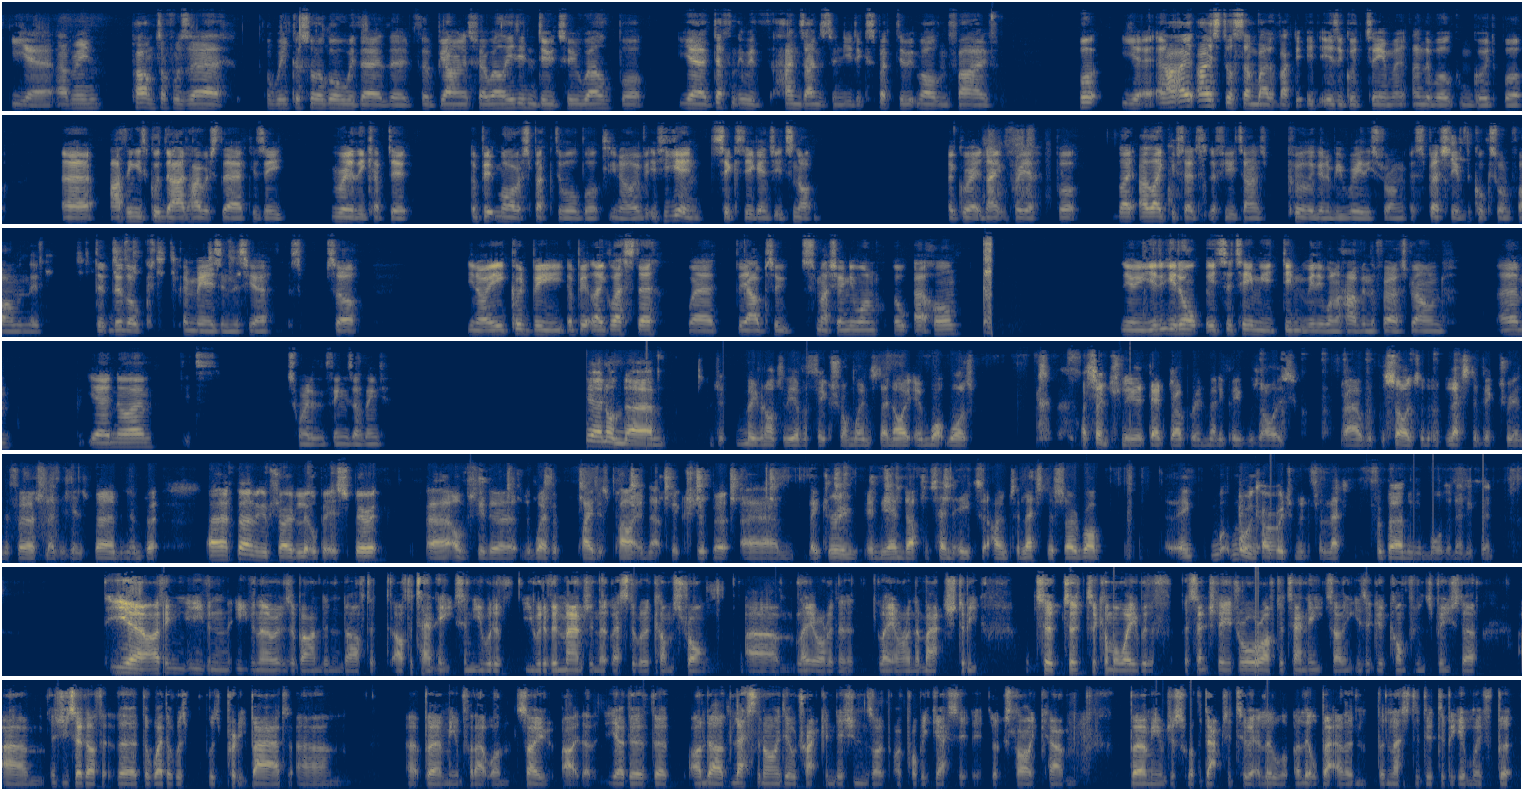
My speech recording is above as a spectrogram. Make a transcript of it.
Yeah, I mean, Palm Toft was there a week or so ago with uh, the the Bjarne's farewell. He didn't do too well, but yeah, definitely with Hans Andersen, you'd expect a bit more than five. But yeah, I, I still stand by the fact that it is a good team and they will come good. But uh, I think it's good they had Harris there because he really kept it a bit more respectable. But you know, if, if you're getting sixty against you, it's not a great night for you. But like I like we've said a few times, Poole are going to be really strong, especially if the Cooks on form and they, they they look amazing this year. So you know, it could be a bit like Leicester, where they absolutely smash anyone at home. You know, you, you don't. It's a team you didn't really want to have in the first round. Um, yeah, no, um, it's it's one of the things I think. Yeah, and on um, moving on to the other fixture on Wednesday night in what was essentially a dead rubber in many people's eyes, uh, with the sides of the Leicester victory in the first leg against Birmingham, but uh, Birmingham showed a little bit of spirit. Uh, obviously, the, the weather played its part in that fixture, but um, they drew in the end after 10 heats at home to Leicester. So, Rob, more encouragement for Leicester, for Birmingham more than anything. Yeah, I think even even though it was abandoned after after ten heats, and you would have you would have imagined that Leicester would have come strong um, later on in the later on in the match to be to, to, to come away with essentially a draw after ten heats. I think is a good confidence booster. Um, as you said, I think the the weather was was pretty bad. Um, at Birmingham for that one. So uh, yeah, the the under less than ideal track conditions, I I probably guess it, it looks like um, Birmingham just sort of adapted to it a little a little better than, than Leicester did to begin with. But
